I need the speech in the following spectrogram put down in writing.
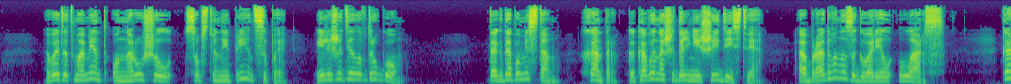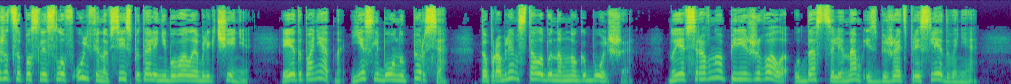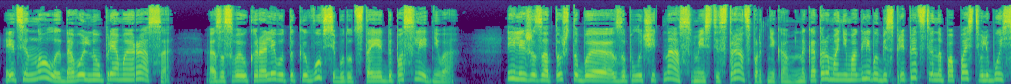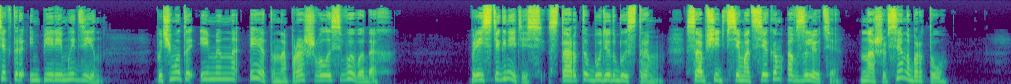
В этот момент он нарушил собственные принципы, или же дело в другом? Тогда по местам. Хантер, каковы наши дальнейшие действия? Обрадованно заговорил Ларс. Кажется, после слов Ульфина все испытали небывалое облегчение, и это понятно, если бы он уперся, то проблем стало бы намного больше. Но я все равно переживала, удастся ли нам избежать преследования. Эти ноллы довольно упрямая раса, а за свою королеву так и вовсе будут стоять до последнего. Или же за то, чтобы заполучить нас вместе с транспортником, на котором они могли бы беспрепятственно попасть в любой сектор Империи Медин, Почему-то именно это напрашивалось в выводах. «Пристегнитесь, старт будет быстрым. Сообщить всем отсекам о взлете. Наши все на борту».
